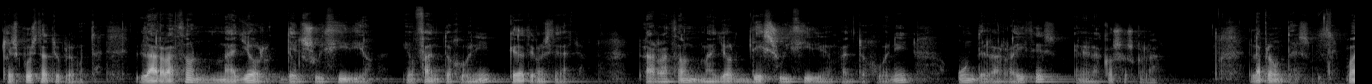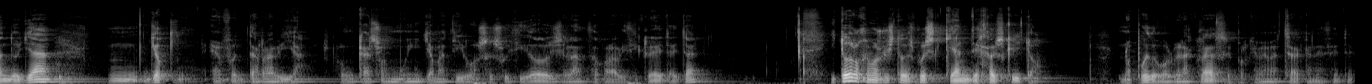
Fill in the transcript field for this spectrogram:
Respuesta a tu pregunta. La razón mayor del suicidio infanto-juvenil, quédate con este dato, la razón mayor de suicidio infanto-juvenil hunde las raíces en el acoso escolar. La pregunta es, cuando ya mmm, Joaquín en Fuenterrabía, un caso muy llamativo, se suicidó y se lanzó con la bicicleta y tal, y todos los que hemos visto después que han dejado escrito, no puedo volver a clase porque me machacan, etc.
